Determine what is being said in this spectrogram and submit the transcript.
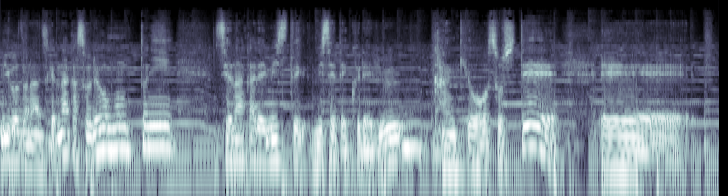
見事なんですけどなんかそれを本当に背中で見せて見せてくれる環境そして、えー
